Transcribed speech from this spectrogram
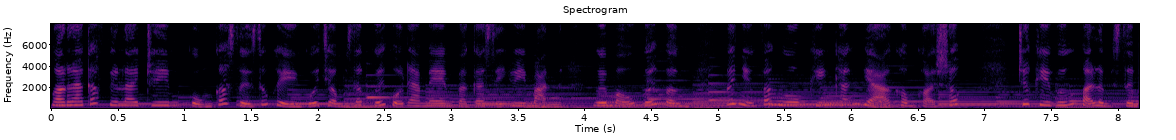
Ngoài ra các phiên livestream cũng có sự xuất hiện của chồng sắp cưới của nam em và ca sĩ Duy Mạnh, người mẫu Quế Vân với những phát ngôn khiến khán giả không khỏi sốc. Trước khi vướng phải lùm xùm,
